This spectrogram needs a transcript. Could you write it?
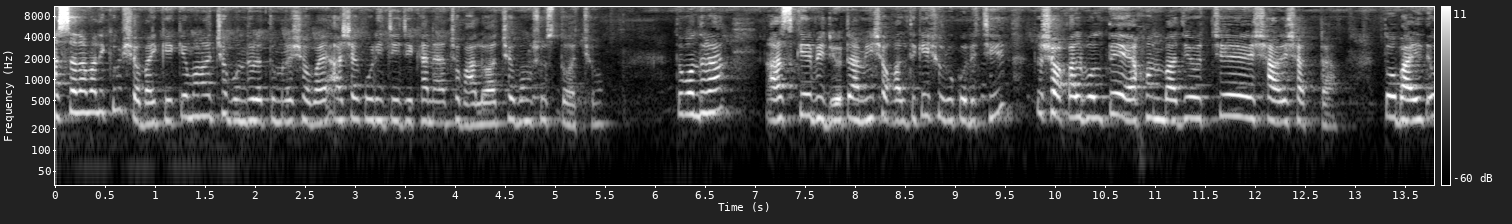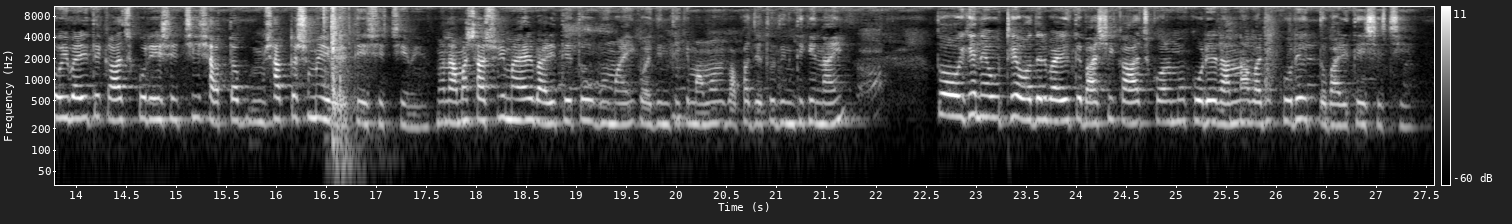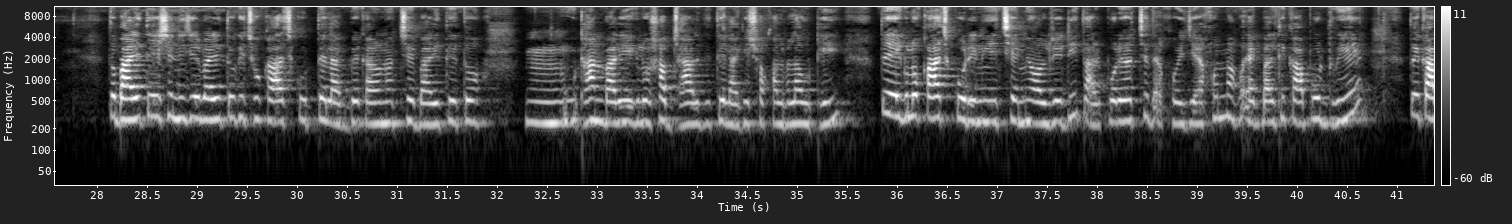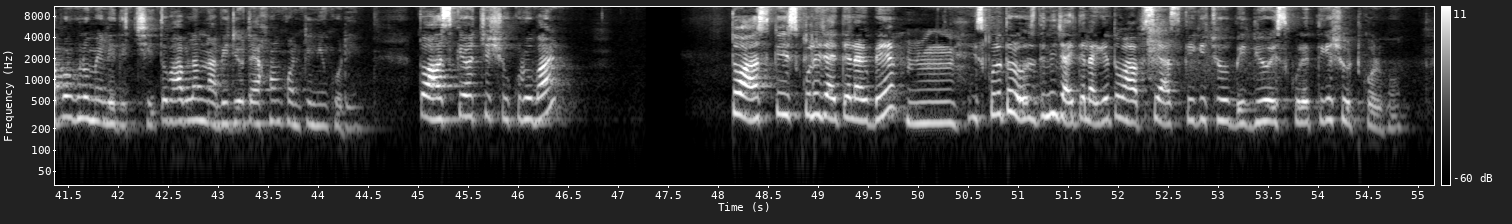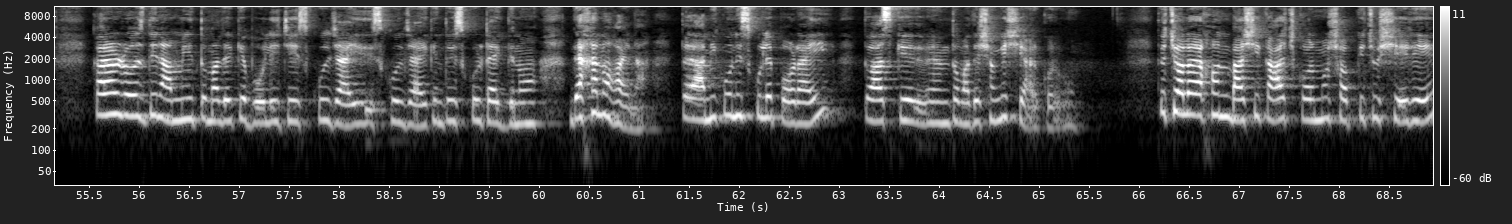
আসসালামু আলাইকুম সবাইকে, কেমন আছো বন্ধুরা? তোমরা সবাই আশা করি যে যেখানে আছো ভালো আছো এবং সুস্থ আছো। তো বন্ধুরা, আজকের ভিডিওটা আমি সকাল থেকেই শুরু করেছি। তো সকাল বলতে এখন বাজে হচ্ছে সাড়ে সাতটা। তো বাড়িতে ওই বাড়িতে কাজ করে এসেছি, সাতটা, সাতটার সময় এই বাড়িতে এসেছি আমি। মানে আমার শাশুড়ি মায়ের বাড়িতে তো ঘুমাই, কয়দিন থেকে মামা পাপা যেতদিন থেকে নাই। তো ওইখানে উঠে ওদের বাড়িতে বাসি কাজকর্ম করে রান্না বাড়ি করে তো বাড়িতে এসেছি। তো বাড়িতে এসে নিজের বাড়িতেও কিছু কাজ করতে লাগবে, কারণ হচ্ছে বাড়িতে তো উঠান বাড়ি এগুলো সব ঝাড় দিতে লাগে সকালবেলা উঠেই। তো এগুলো কাজ করে নিয়েছি আমি অলরেডি তারপরে হচ্ছে দেখো যে এখন না এক বালতি কাপড় ধুয়ে তো এই কাপড়গুলো মেলে দিচ্ছি। তো ভাবলাম না ভিডিওটা এখন কন্টিনিউ করি। তো আজকে হচ্ছে শুক্রবার। তো আজকে স্কুলে যাইতে লাগবে স্কুলে তো রোজ দিনই যাইতে লাগে। তো ভাবছি আজকে কিছু ভিডিও স্কুলের থেকে শ্যুট করব। কারণ রোজ দিন আমি তোমাদেরকে বলি যে স্কুল যাই স্কুল যাই, কিন্তু স্কুলটা একদিনও দেখানো হয় না। তো আমি কোন স্কুলে পড়াই, তো আজকে তোমাদের সঙ্গে শেয়ার করব। তো চলো এখন বাসি কাজকর্ম সব কিছু সেরে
